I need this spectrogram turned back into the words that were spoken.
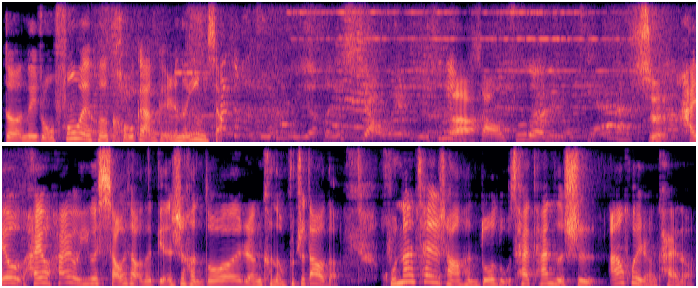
的那种风味和口感给人的印象。它这个猪肚也很小哎，也是那啊种小猪的那种猪。是还有还有还有一个小小的点是很多人可能不知道的，湖南菜市场很多鲁菜摊子是安徽人开的，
